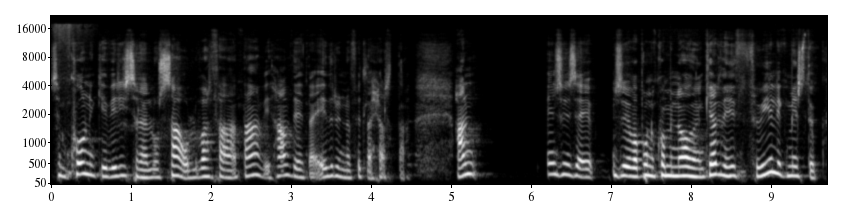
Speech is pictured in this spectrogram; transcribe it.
sem konungi yfir Ísrael og Sál var það að Davíð hafði þetta eðruna fulla hjarta. Hann eins og ég segi, eins og ég var búin að koma inn á það en gerði því lík mistök.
